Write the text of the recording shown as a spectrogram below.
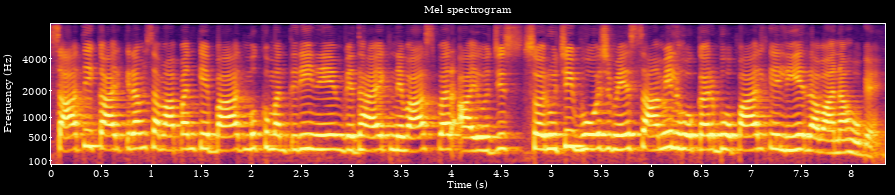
साथ ही कार्यक्रम समापन के बाद मुख्यमंत्री ने विधायक निवास पर आयोजित स्वरुचि भोज में शामिल होकर भोपाल के लिए रवाना हो गए।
